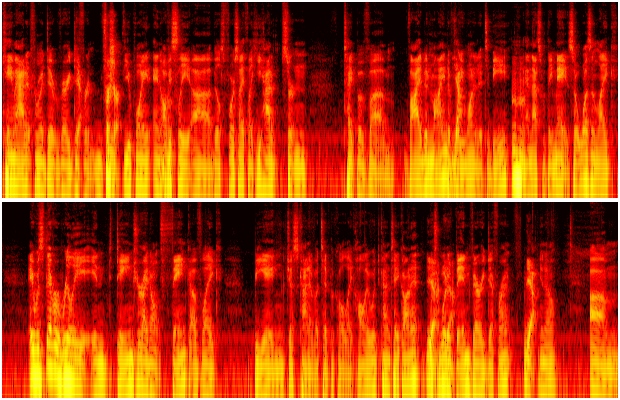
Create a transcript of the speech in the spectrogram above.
came at it from a di- very different for sure. Mm-hmm. viewpoint, and obviously uh, Bill Forsyth, like he had a certain type of um, vibe in mind of Yeah. what he wanted it to be, Mm-hmm. and that's what they made. So it wasn't like it was never really in danger. I don't think of like being just kind of a typical like Hollywood kind of take on it, Yeah, which would yeah. have been very different yeah, you know um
